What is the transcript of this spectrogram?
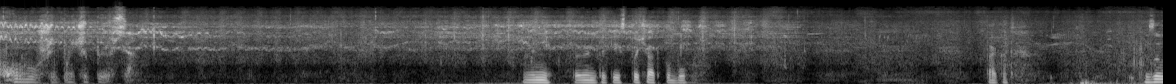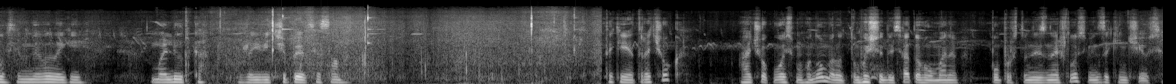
хороший причепився. Ну ні, то він такий спочатку був. Так от. Зовсім невеликий малютка. Вже і відчепився сам. Такий от рачок. Гачок восьмого номеру, тому що 10-го у мене попросту не знайшлось, він закінчився.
